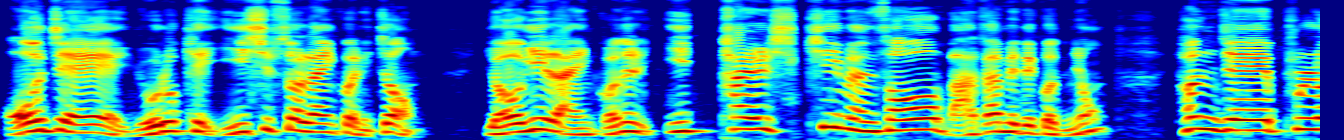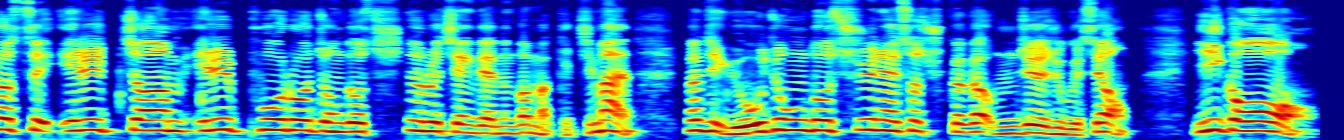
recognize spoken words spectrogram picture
어제 요렇게 20선 라인권 있죠. 여기 라인권을 이탈시키면서 마감이 됐거든요. 현재 플러스 1.1% 정도 수준으로 진행되는 건 맞겠지만 현재 요 정도 수준에서 주가가 움직여주고 있어요. 이거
